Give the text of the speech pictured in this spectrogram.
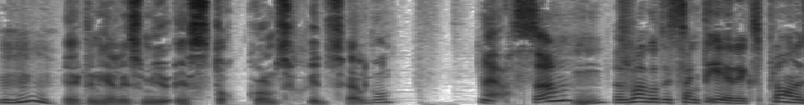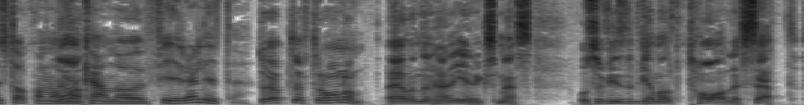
Mhm. Erik den helige som ju är Stockholms skyddshelgon. Jaså? Då ska man gå till Sankt Eriksplan i Stockholm om Ja. man kan och fira lite. Döpt efter honom, även den här Eriks mäss. Och så finns det ett gammalt talesätt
